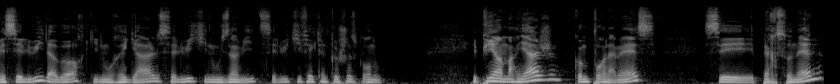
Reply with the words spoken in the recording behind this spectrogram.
mais c'est lui d'abord qui nous régale, c'est lui qui nous invite, c'est lui qui fait quelque chose pour nous. Et puis un mariage, comme pour la messe, c'est personnel,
